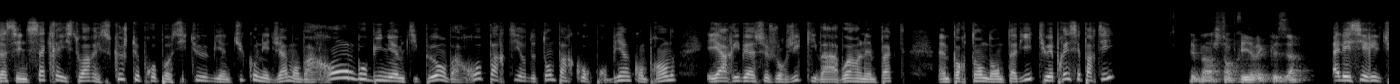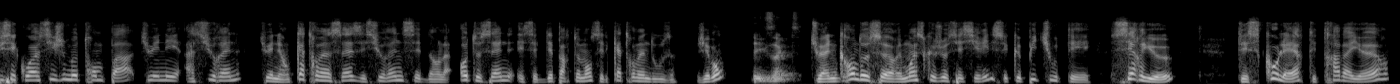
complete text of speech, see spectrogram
Ça, c'est une sacrée histoire. Et ce que je te propose, si tu veux bien, tu connais Jam, on va rembobiner un petit peu, on va repartir de ton parcours pour bien comprendre et arriver à ce jour J qui va avoir un impact important dans ta vie. Tu es prêt? C'est parti? Eh ben, je t'en prie, avec plaisir. Allez Cyril, tu sais quoi? Si je ne me trompe pas, tu es né à Suresnes, tu es né en 96 et Suresnes, c'est dans la Haute-Seine et c'est le département, c'est le 92. J'ai bon? Exact. Tu as une grande sœur et moi, ce que je sais, Cyril, c'est que Pichou, tu es sérieux, tu es scolaire, tu es travailleur.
